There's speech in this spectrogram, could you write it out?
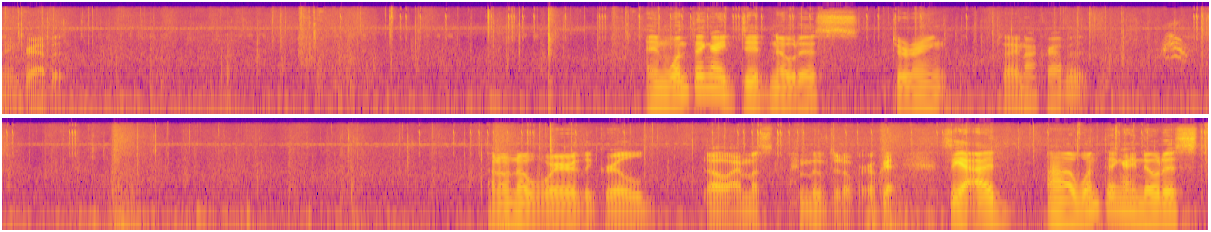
And grab it. And one thing I did notice during... Did I not grab it? I don't know where the grilled... Oh, I must... I moved it over. Okay. So yeah, I uh, one thing I noticed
